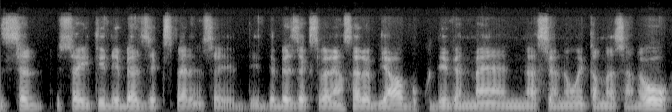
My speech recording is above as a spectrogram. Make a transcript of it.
ça, a été des belles expériences, des, belles expériences à Robiard, beaucoup d'événements nationaux, internationaux.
